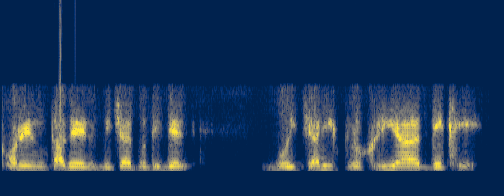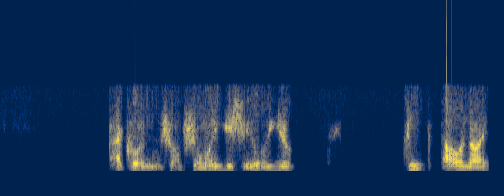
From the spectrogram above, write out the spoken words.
করেন তাদের বিচারপতিদের বৈচারিক প্রক্রিয়া দেখে। এখন সবসময় যে সেই অভিযোগ, ঠিক তাও নয়।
